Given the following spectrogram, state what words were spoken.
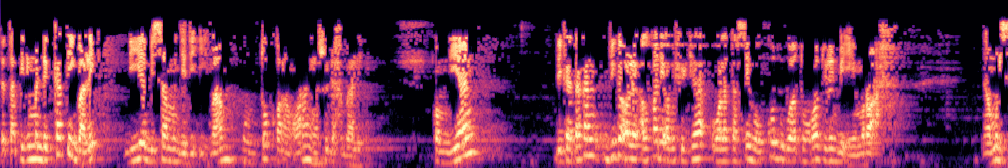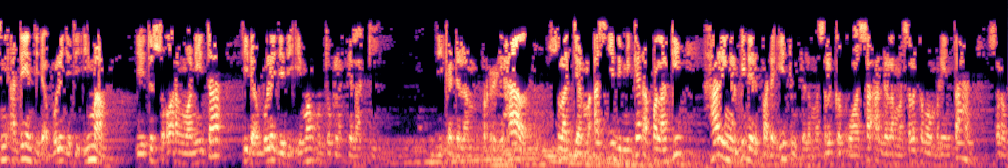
tetapi dia mendekati balik, dia bisa menjadi imam untuk orang-orang yang sudah balik. Kemudian dikatakan juga oleh Al-Qadi Abu Syuja wala tasihu qudwatu rajulin bi imra'ah. Namun di sini ada yang tidak boleh jadi imam, yaitu seorang wanita tidak boleh jadi imam untuk laki-laki. Jika dalam perihal sholat jamaah saja demikian, apalagi hal yang lebih daripada itu dalam masalah kekuasaan, dalam masalah kepemerintahan, seorang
